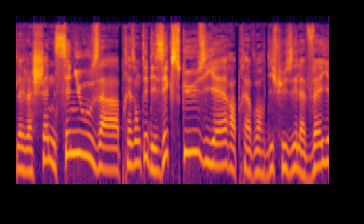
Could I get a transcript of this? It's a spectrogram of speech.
la, chaîne CNews a présenté des excuses hier après avoir diffusé la veille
